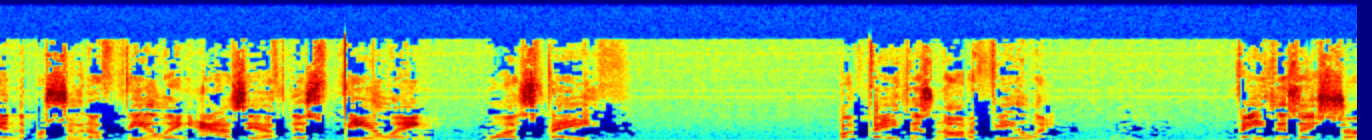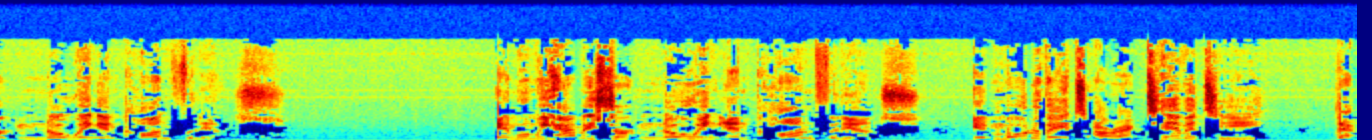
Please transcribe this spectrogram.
in the pursuit of feeling as if this feeling was faith. But faith is not a feeling. Faith is a certain knowing and confidence. And when we have a certain knowing and confidence, it motivates our activity that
